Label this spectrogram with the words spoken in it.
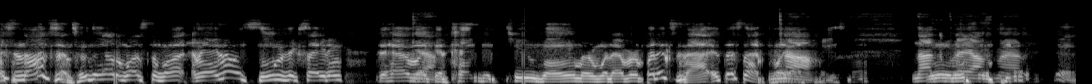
it's nonsense. Who the hell wants to watch? I mean, I know it seems exciting to have like Yeah. a ten to two game or whatever, but it's not. It, that's not playoff Nah. baseball. not You know the what I playoffs, man. Yeah.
